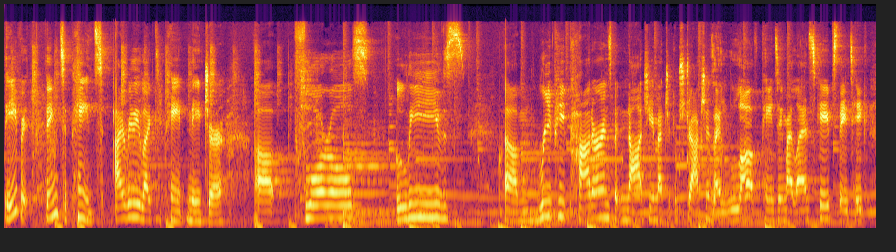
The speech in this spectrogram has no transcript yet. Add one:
favorite thing to paint. I really like to paint nature. Uh, florals, leaves, um, repeat patterns, but not geometric abstractions. I love painting my landscapes. They take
